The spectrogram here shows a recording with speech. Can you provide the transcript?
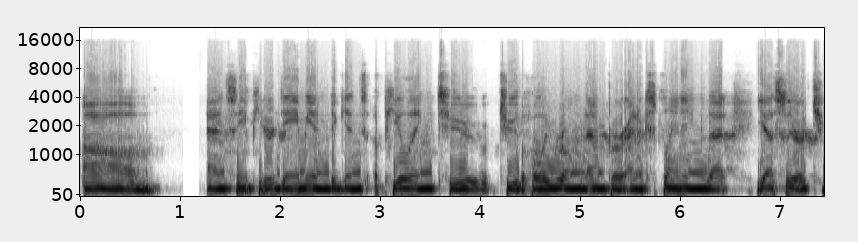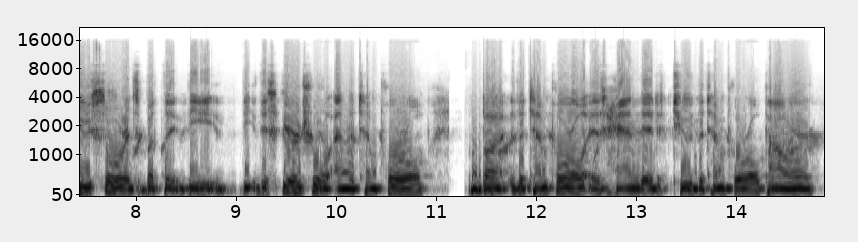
um, and Saint Peter Damian begins appealing to to the Holy Roman Emperor and explaining that yes, there are two swords, but the the, the, the spiritual and the temporal, but the temporal is handed to the temporal power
